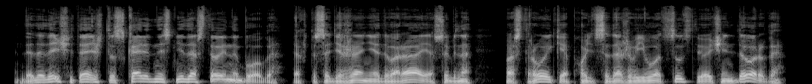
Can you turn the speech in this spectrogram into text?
— ДДД считает, что скаридность недостойна Бога, так что содержание двора и особенно постройки обходится даже в его отсутствии очень дорого.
